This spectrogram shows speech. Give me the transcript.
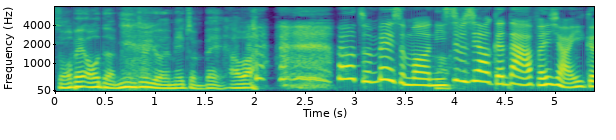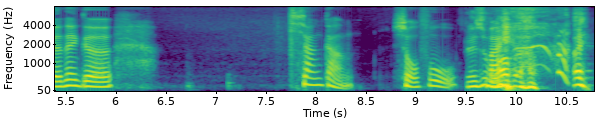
什么被 order？明明就有人没准备，好不好？要准备什么？你是不是要跟大家分享一个那个香港首富？没事，我要 哎，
